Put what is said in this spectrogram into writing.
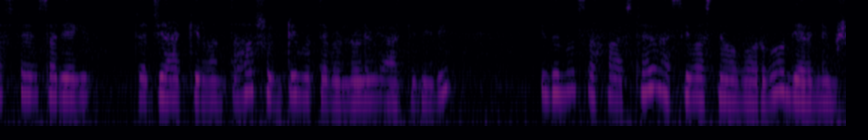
ಅಷ್ಟೇ ಸರಿಯಾಗಿ ಜಜ್ಜಿ ಹಾಕಿರುವಂತಹ ಶುಂಠಿ ಮತ್ತು ಬೆಳ್ಳುಳ್ಳಿ ಹಾಕಿದ್ದೀನಿ. ಇದನ್ನು ಸಹ ಅಷ್ಟೇ ಹಸಿ ವಾಸನೆ ಹೋಗೋವರೆಗೂ ಒಂದು ಎರಡು ನಿಮಿಷ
